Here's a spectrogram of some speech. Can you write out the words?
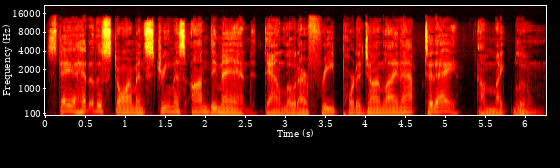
Stay ahead of the storm and stream us on demand. Download our free Portage Online app today. I'm Mike Bloom.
